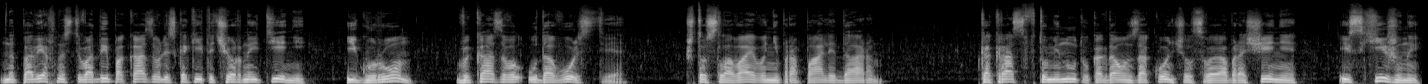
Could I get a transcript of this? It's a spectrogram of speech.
над поверхностью воды показывались какие-то черные тени, и Гурон выказывал удовольствие, что слова его не пропали даром. Как раз в ту минуту, когда он закончил свое обращение, из хижины,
